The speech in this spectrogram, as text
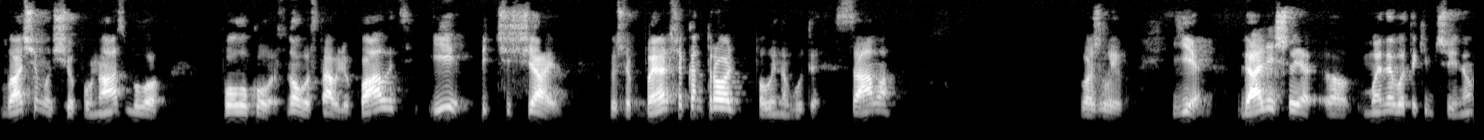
бачимо, щоб у нас було полуколо. Знову ставлю палець і підчищаю. Тому що перший контроль повинен бути саме важливим. Є. Далі, що я, е, у мене от таким чином,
